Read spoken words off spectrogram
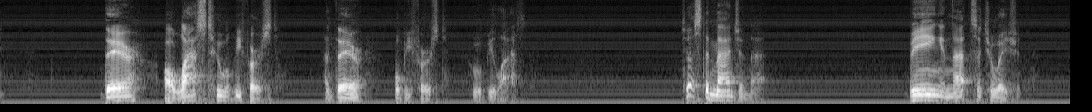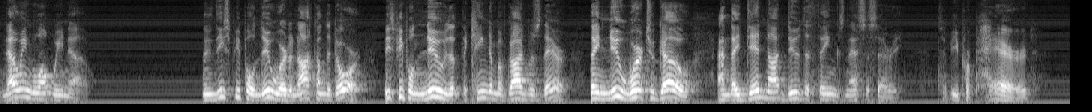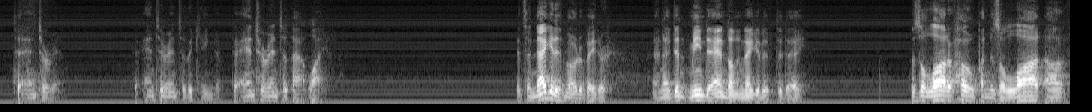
there are last who will be first, and there will be first who will be last. Just imagine that. Being in that situation, knowing what we know. I mean, these people knew where to knock on the door. These people knew that the kingdom of God was there. They knew where to go, and they did not do the things necessary to be prepared to enter in, to enter into the kingdom, to enter into that life. It's a negative motivator, and I didn't mean to end on a negative today. There's a lot of hope and there's a lot of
